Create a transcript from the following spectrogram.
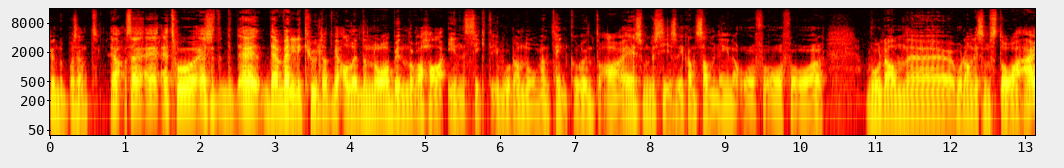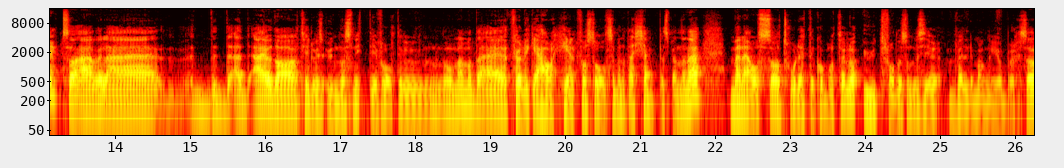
100% Ja, så jeg, jeg tror jeg det, det, er, veldig kult at vi allerede nå begynner å ha innsikt i hvordan nordmenn tenker rundt AI, som du sier, så vi kan sammenligne år for år for år hvordan, uh, hvordan liksom ståa er. Så er vel jeg det er jo da tydeligvis under snittet i forhold til nordmenn, men er, jeg føler ikke jeg har helt forståelse, men dette er kjempespennende. Men jeg også tror dette kommer til å utfordre, som du sier, veldig mange jobber. Så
